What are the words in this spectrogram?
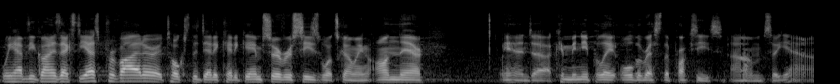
we have the Agones XDS provider. It talks to the dedicated game server, sees what's going on there and uh, can manipulate all the rest of the proxies. Um, so yeah.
